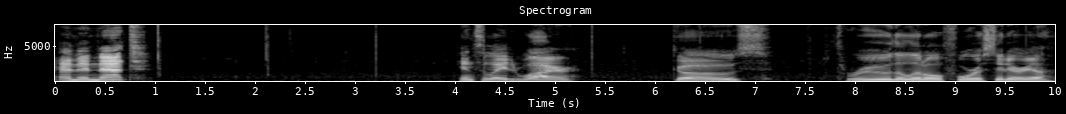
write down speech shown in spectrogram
And then that insulated wire goes through the little forested area.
